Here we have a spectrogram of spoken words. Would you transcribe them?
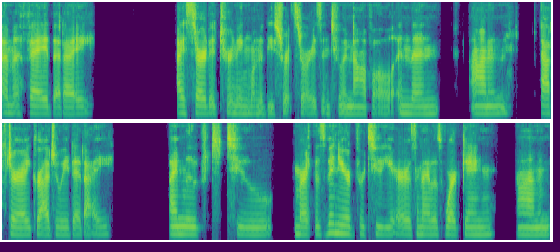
MFA that I I started turning one of these short stories into a novel. And then um, after I graduated, I I moved to Martha's Vineyard for two years, and I was working um,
